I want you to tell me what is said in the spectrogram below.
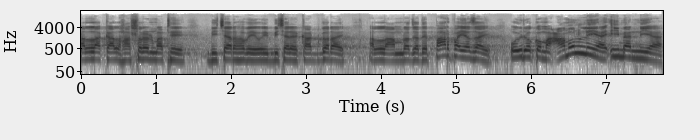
আল্লাহ কাল হাসরের মাঠে বিচার হবে, ওই বিচারের কাঠগড়ায়। আল্লাহ, আমরা যাতে পার পাইয়া যাই, ওই রকম আমল নিয়ে ইমান নিয়ে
